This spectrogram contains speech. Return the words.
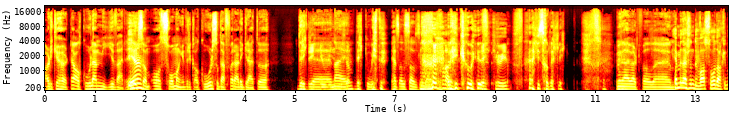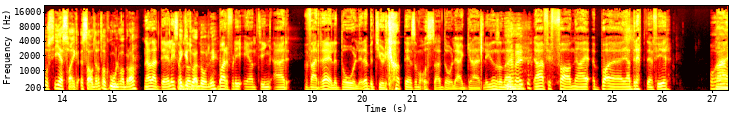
har du ikke hørt det? Alkohol er mye verre, Ja. liksom. Og så mange drikker alkohol, så derfor er det greit å drikke Drikke weed, Nei, liksom. drikke weed. Jeg sa det samme som deg. Drikke weed. Vi sa det likt. Men det er i hvert fall uh, Ja, men det er sånn, Hva så? Det har ikke noe å si. Jeg sa, ikke, jeg sa aldri at alkohol var bra. Ja, det er det, liksom. Begge to Sånn, er dårlig. bare fordi én ting er verre eller dårligere, betyr det ikke at det som også er dårlig, er greit. Liksom. Sånn Jeg der, ja, fy faen, jeg, ba, jeg drepte en fyr. Å, Nei,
